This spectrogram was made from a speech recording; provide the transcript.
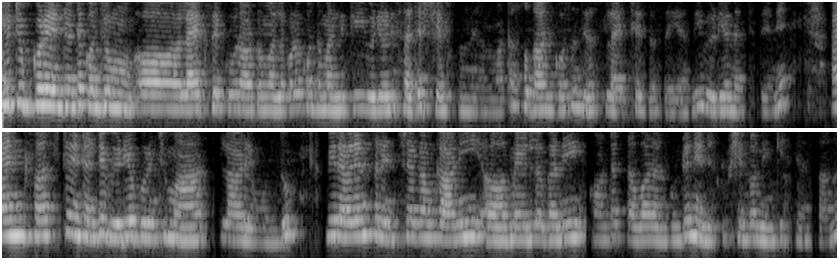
యూట్యూబ్ కూడా ఏంటంటే కొంచెం లైక్స్ ఎక్కువ రావటం వల్ల కూడా కొంతమందికి వీడియోని సజెస్ట్ చేస్తుంది అనమాట సో దానికోసం జస్ట్ లైక్ చేసేసేయండి వీడియో నచ్చితేనే. అండ్ ఫస్ట్ ఏంటంటే వీడియో గురించి మాట్లాడే ముందు మీరు ఎవరైనా సరే ఇన్స్టాగ్రామ్ కానీ మెయిల్లో కానీ కాంటాక్ట్ అవ్వాలనుకుంటే నేను డిస్క్రిప్షన్లో లింక్ ఇచ్చేస్తాను.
